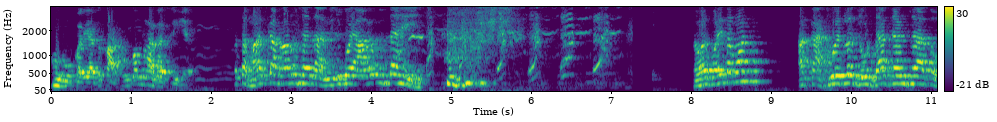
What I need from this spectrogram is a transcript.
હું હું કર્યા તો કાકુ કોમ લાગે છે યાર તો તમારે જ કાઢવાનું છે તાર બીજું કોઈ આવે જ નહીં ખબર પડી તમને આ કાઠું એટલે જોરદાર જણ છે આ તો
